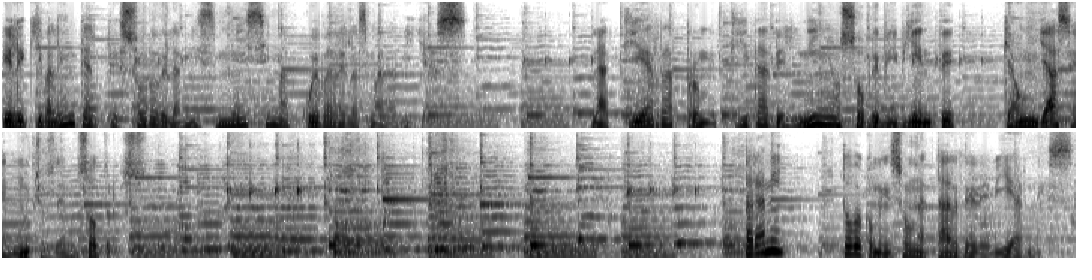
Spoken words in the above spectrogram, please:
el equivalente al tesoro de la mismísima Cueva de las Maravillas. La tierra prometida del niño sobreviviente que aún yace en muchos de nosotros. Para mí, todo comenzó una tarde de viernes.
